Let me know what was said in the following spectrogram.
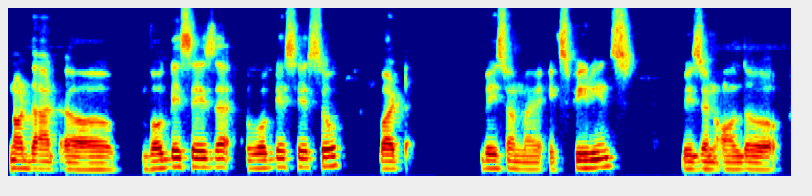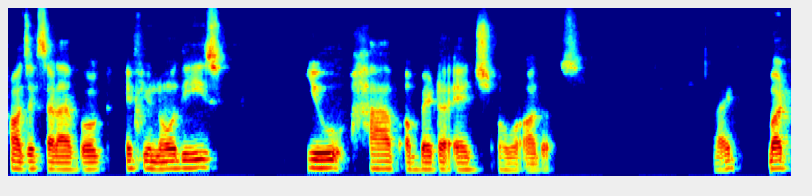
Not that uh, Workday says that Workday says so, but based on my experience, based on all the projects that I've worked, if you know these, you have a better edge over others. Right? But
